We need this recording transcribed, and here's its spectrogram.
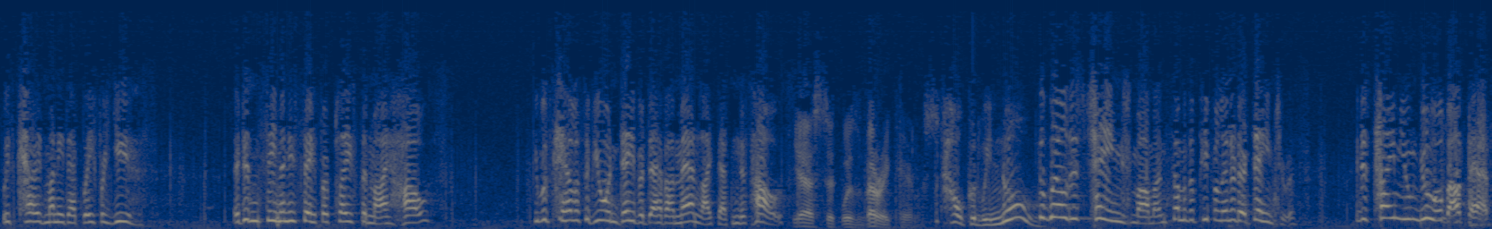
We've carried money that way for years. There didn't seem any safer place than my house. It was careless of you and David to have a man like that in this house. Yes, it was very careless. But how could we know? The world has changed, Mama, and some of the people in it are dangerous. It is time you knew about that.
